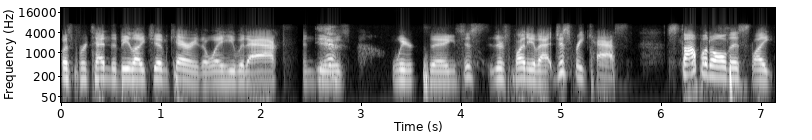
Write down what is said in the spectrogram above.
was pretend to be like Jim Carrey, the way he would act and do Yeah. his weird things. Just there's plenty of that. Just recast. Stop with all this like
